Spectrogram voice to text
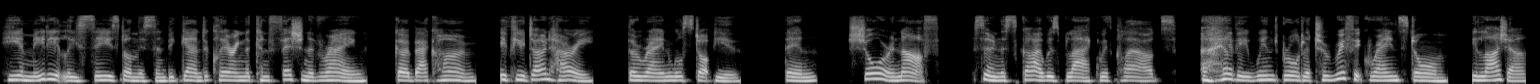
He immediately seized on this and began declaring the confession of rain Go back home. If you don't hurry, the rain will stop you. Then, sure enough, soon the sky was black with clouds. A heavy wind brought a terrific rainstorm. Elijah,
